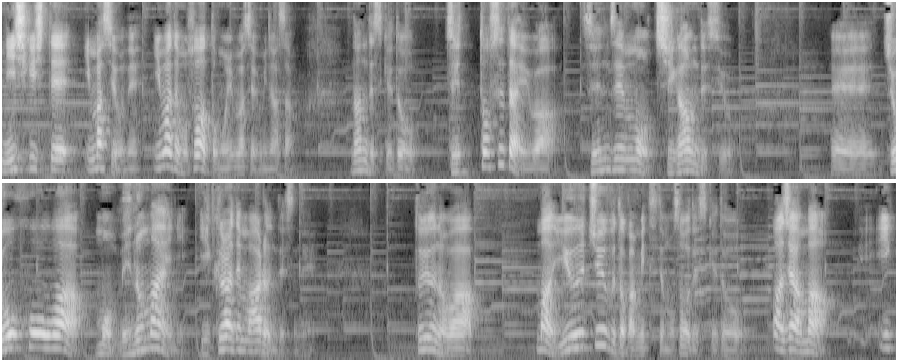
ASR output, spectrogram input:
認識していますよね。今でもそうだと思いますよ、皆さん。なんですけど、Z 世代は全然もう違うんですよ。えー情報はもう目の前にいくらでもあるんですね。というのは、まあ YouTube とか見ててもそうですけど、まあじゃあまあ、一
